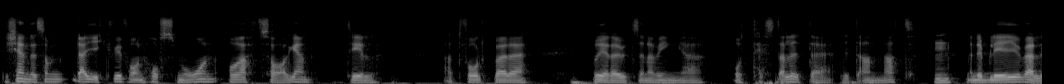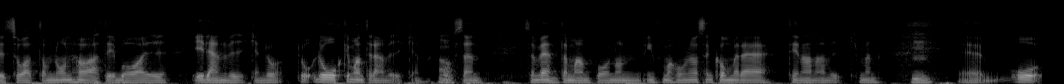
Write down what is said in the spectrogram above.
det kändes som, där gick vi från Hossmån och Raffshagen till att folk började breda ut sina vingar och testa lite, lite annat. Mm. Men det blir ju väldigt så att om någon hör att det är bra i, i den viken, då, då, då åker man till den viken. Ja. Och sen, sen väntar man på någon information och sen kommer det till en annan vik. Men, Mm. eh, och,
